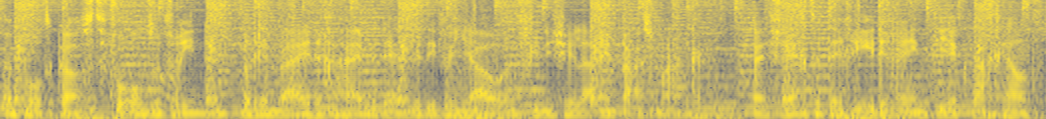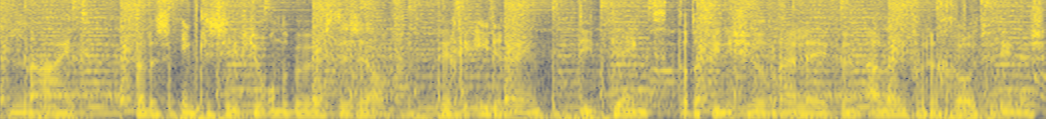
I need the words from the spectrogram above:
Een podcast voor onze vrienden waarin wij de geheimen delen die van jou een financiële eindbaas maken. Wij vechten tegen iedereen die je qua geld naait. Dat is inclusief je onderbewuste zelf. Tegen iedereen die denkt dat een financieel vrij leven alleen voor de grootverdieners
